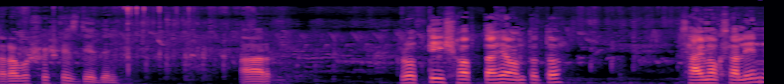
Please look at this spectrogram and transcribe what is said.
তারা অবশ্যই সেচ দিয়ে দেন। আর প্রতি সপ্তাহে অন্তত সাইমক্সালিন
